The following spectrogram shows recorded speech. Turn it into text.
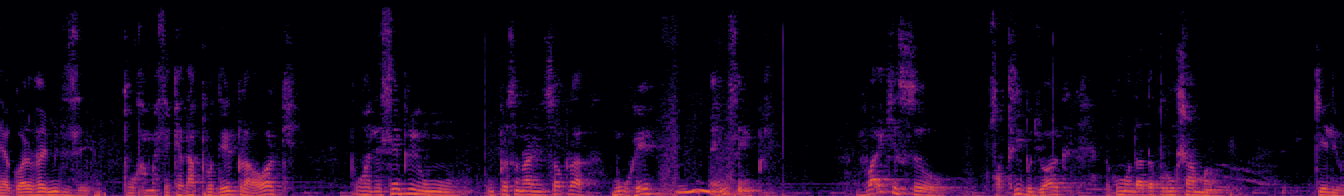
Aí agora vai me dizer, porra, mas você quer dar poder pra Orc? Porra, ele é sempre um, um personagem só pra morrer? Nem sempre. Vai que seu, sua tribo de Orc é comandada por um xamã, que ele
